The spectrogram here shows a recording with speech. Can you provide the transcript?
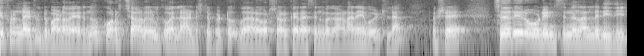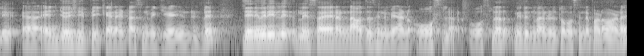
ഡിഫറെന്റ് ആയിട്ടുള്ളൊരു പടമായിരുന്നു. കുറച്ച് ആളുകൾക്ക് വല്ലാണ്ട് ഇഷ്ടപ്പെട്ടു. വേറെ കുറച്ച് ആൾക്കാർ ആ സിനിമ കാണാനേ പോയിട്ടില്ല. പക്ഷേ ചെറിയൊരു ഓഡിയൻസിനെ നല്ല രീതിയിൽ എൻജോയ് ചെയ്യിപ്പിക്കാനായിട്ട് ആ സിനിമയ്ക്ക് കഴിഞ്ഞിട്ടുണ്ട്. ജനുവരിയിൽ റിലീസായ രണ്ടാമത്തെ സിനിമയാണ് ഓസ്ലർ. ഓസ്ലർ മിഥുൻ മാനുവൽ തോമസിന്റെ പടമാണ്.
